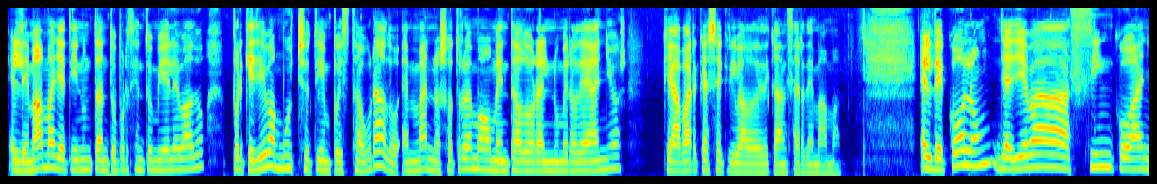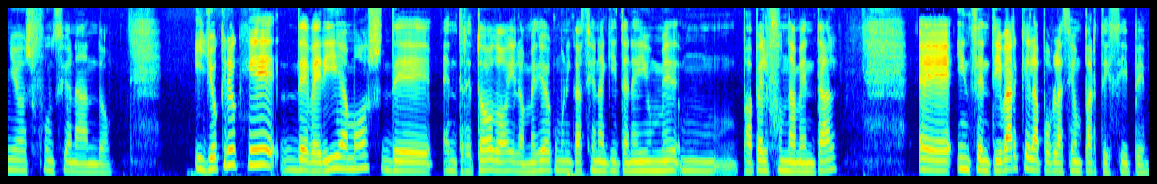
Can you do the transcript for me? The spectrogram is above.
El de mama ya tiene un tanto por ciento muy elevado porque lleva mucho tiempo instaurado. Es más, nosotros hemos aumentado ahora el número de años que abarca ese cribado de cáncer de mama. El de colon ya lleva cinco años funcionando. Y yo creo que deberíamos de, entre todos, y los medios de comunicación aquí tenéis un, papel fundamental, eh, incentivar que la población participe.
